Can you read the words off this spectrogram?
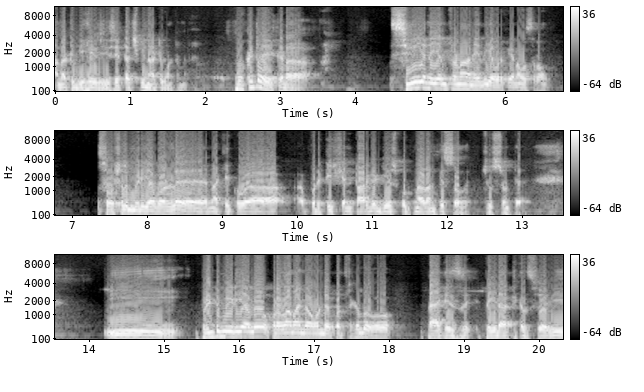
అన్నట్టు బిహేవ్ చేసి టచ్ బి నాటి ఉంటుంది ఒకటే ఇక్కడ స్వీయ నియంత్రణ అనేది ఎవరికైనా అవసరం. సోషల్ మీడియా వాళ్ళే నాకు ఎక్కువ పొలిటీషియన్ టార్గెట్ చేసుకుంటున్నారు అనిపిస్తుంది చూస్తుంటే. ఈ ప్రింట్ మీడియాలో ప్రధానంగా ఉండే పత్రికలు ప్యాకేజ్ పెయిడ్ ఆర్టికల్స్ అవి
